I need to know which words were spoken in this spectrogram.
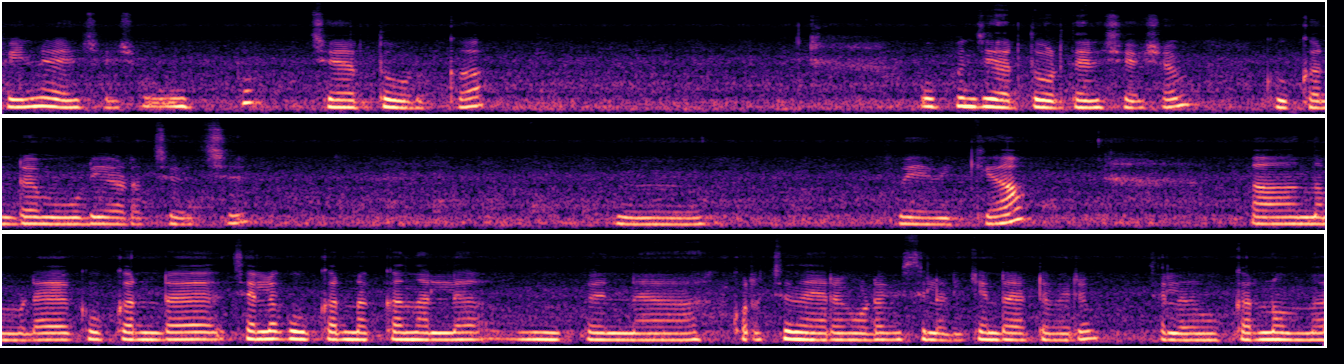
പിന്നെ അതിന് ശേഷം ഉപ്പ് ചേർത്ത് കൊടുക്കുക. ഉപ്പും ചേർത്ത് കൊടുത്തതിന് ശേഷം കുക്കറിന്റെ മൂടി അടച്ച് വെച്ച് വേവിക്കുക നമ്മുടെ കുക്കറിന്റെ ചില കുക്കറിനൊക്കെ നല്ല പിന്നെ കുറച്ച് നേരം കൂടെ വിസിലടിക്കേണ്ടതായിട്ട് വരും. ചില കുക്കറിന് ഒന്നോ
